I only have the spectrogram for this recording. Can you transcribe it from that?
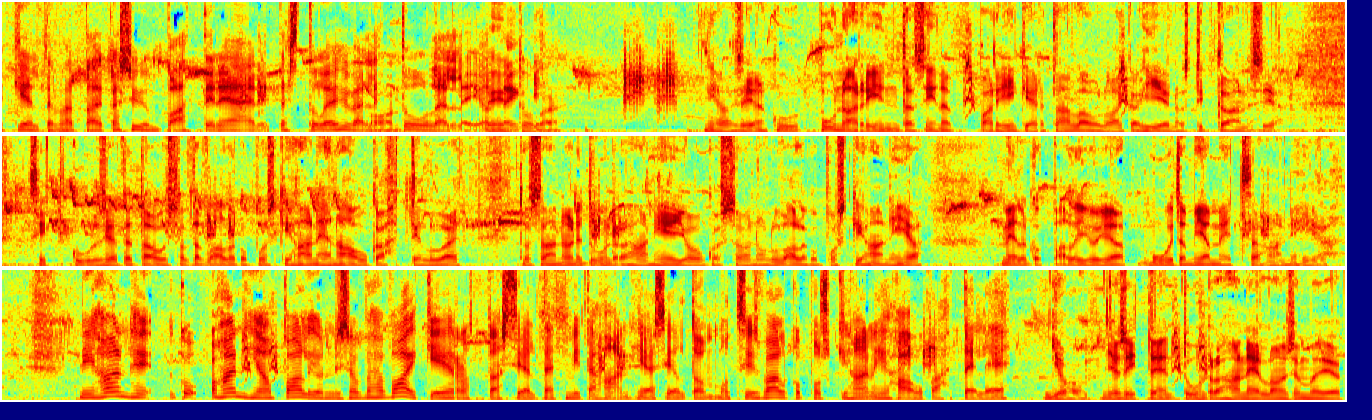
On tämä kieltämättä aika sympaattinen ääni. Tästä tulee hyvälle On. tuulelle jotenkin. Niin tulee. Joo, siinä kun punarinta siinä pariin kertaan laulu aika hienosti kansia. Sitten kuului sieltä taustalta valkoposkihanhen aukahtelua. Tuossahan noiden tunrahanhien joukossa on ollut valkoposkihanhia melko paljon ja muutamia metsähanhia. Niin hanhe, kun hanhia on paljon, niin se on vähän vaikea erottaa sieltä, että mitä hanhia sieltä on. Mutta siis valkoposkihanhi haukahtelee. Joo, ja sitten tunrahaneella on semmoinen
